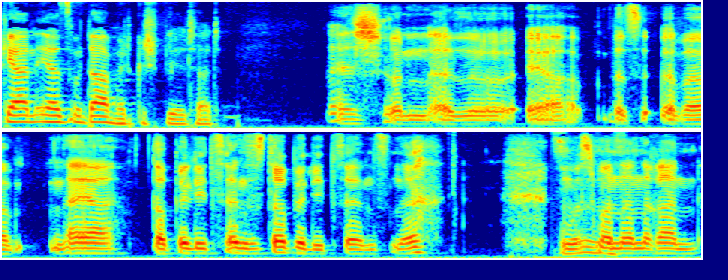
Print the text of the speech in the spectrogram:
gern er so damit gespielt hat. Ja, schon, also ja, das, aber naja, Doppellizenz ist Doppellizenz, ne? So muss man dann ran.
